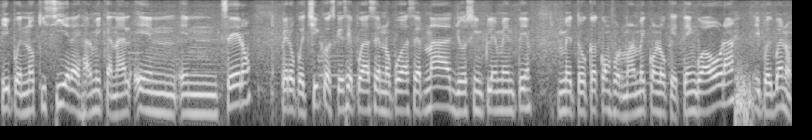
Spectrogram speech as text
y pues no quisiera dejar mi canal en, en cero. Pero pues chicos ¿qué se puede hacer? no puedo hacer nada. Yo simplemente me toca conformarme con lo que tengo ahora. Y pues bueno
